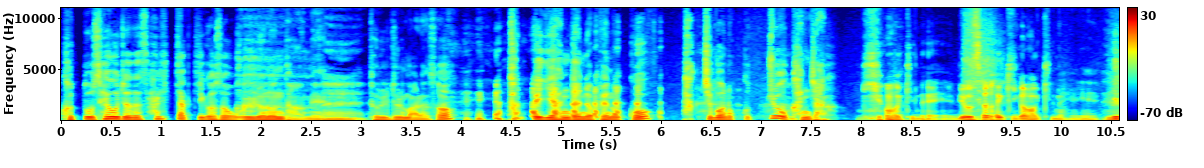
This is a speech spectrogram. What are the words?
그것도 새우젓에 살짝 찍어서 올려놓은 다음에 네. 둘둘 말아서 탁배기 한 잔 옆에 놓고 탁 집어넣고 쭉 한 잔. 기가 막히네. 묘사가 기가 막히네. 예. 이게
